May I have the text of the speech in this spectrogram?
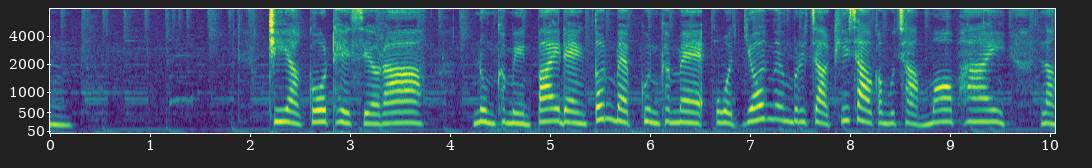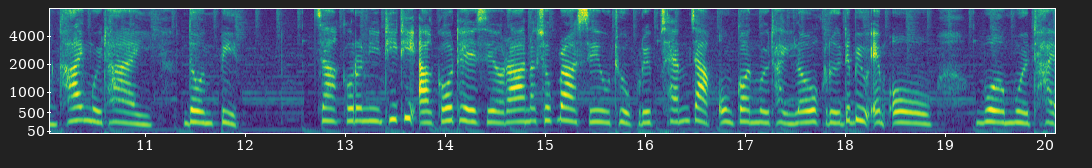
นทิอาโกเทเซียราหนุ่มเขมรป้ายแดงต้นแบบกุนคแมอวดยอดเงินบริจาคที่ชาวกัมพูชามอบให้ หลังค่ายมวยไทย โดนปิด จากกรณีที่ที่อาโกเทเซรานักชกบราซิล ถูกริบแชมป์จากองค์กรมวยไทยโลกหรือ WMO World Muay Thai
